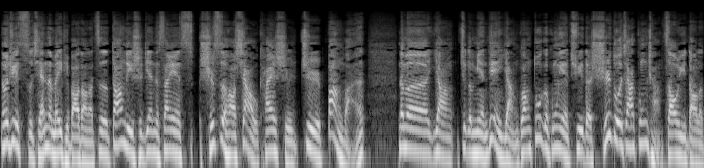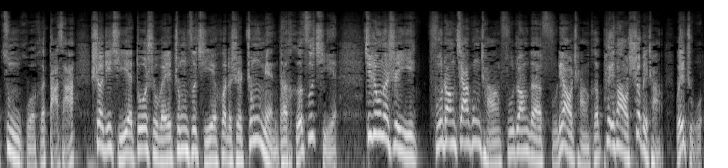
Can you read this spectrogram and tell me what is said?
那么，据此前的媒体报道呢，自当地时间的三月十四号下午开始至傍晚。那么，仰这个缅甸仰光多个工业区的十多家工厂遭遇到了纵火和打砸，涉及企业多数为中资企业或者是中缅的合资企业，其中呢是以服装加工厂、服装的辅料厂和配套设备厂为主。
